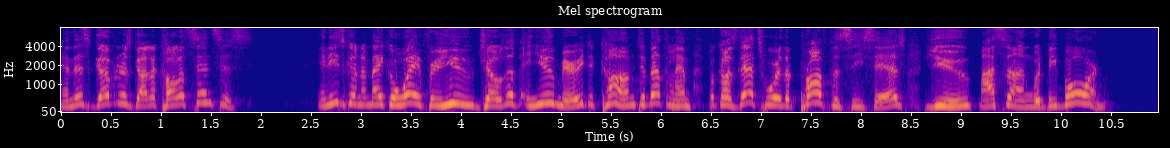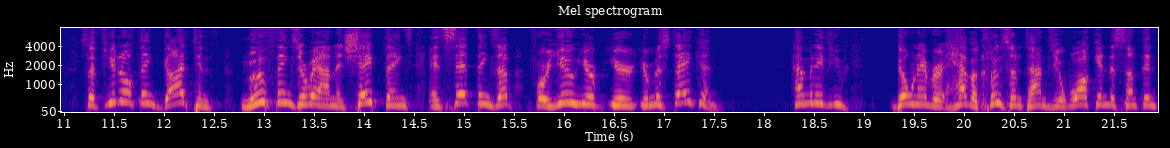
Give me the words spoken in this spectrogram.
And this governor's got to call a census. And he's going to make a way for you, Joseph, and you, Mary, to come to Bethlehem because that's where the prophecy says you, my son, would be born. So if you don't think God can move things around and shape things and set things up for you, you're, you're, you're mistaken. How many of you don't ever have a clue sometimes you walk into something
